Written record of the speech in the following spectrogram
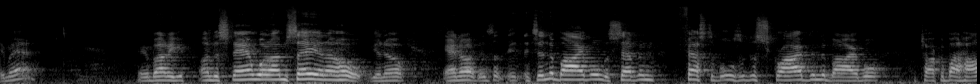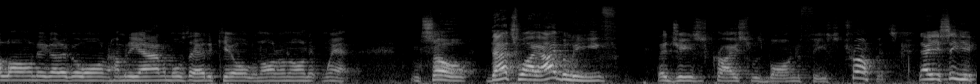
Amen? Amen. Anybody understand what I'm saying? I hope, you know. And uh, it's, it's, in the Bible. The seven festivals are described in the Bible. Talk about how long they got to go on, how many animals they had to kill, and on and on it went. And so that's why I believe that Jesus Christ was born to Feast Trumpets. Now, you see, you,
